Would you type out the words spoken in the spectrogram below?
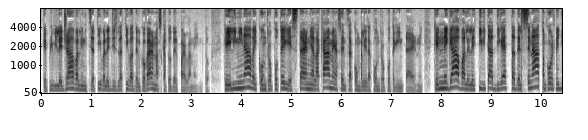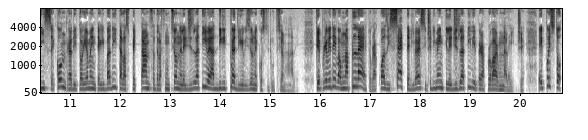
che privilegiava l'iniziativa legislativa del governo a scatto del Parlamento, che eliminava i contropoteri esterni alla Camera senza compali da contropoteri interni, che negava l'elettività diretta del Senato, ancora venisse contraddittoriamente ribadita la spettanza della funzione legislativa e addirittura di revisione costituzionale, che prevedeva una pletora, quasi sette diversi cedimenti legislativi per approvare una legge. E questo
